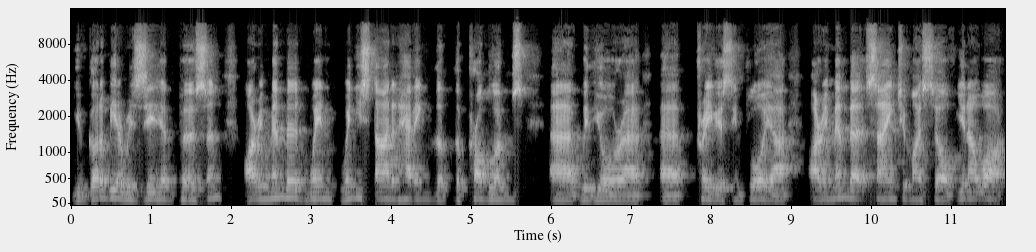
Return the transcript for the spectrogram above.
you've got to be a resilient person. I remember when when you started having the, the problems uh, with your uh, uh, previous employer, I remember saying to myself, you know what?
